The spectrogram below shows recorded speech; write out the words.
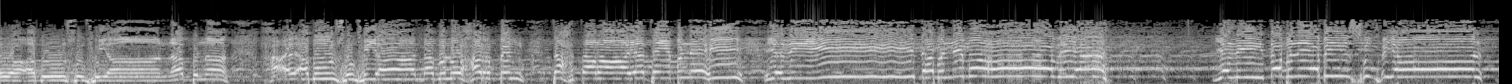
هو ابو ابو سفیان ابن ابو سفیان ابن حرب تحت رایت ابن ہی یزید ابن معاویہ یزید ابن ابی سفیان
